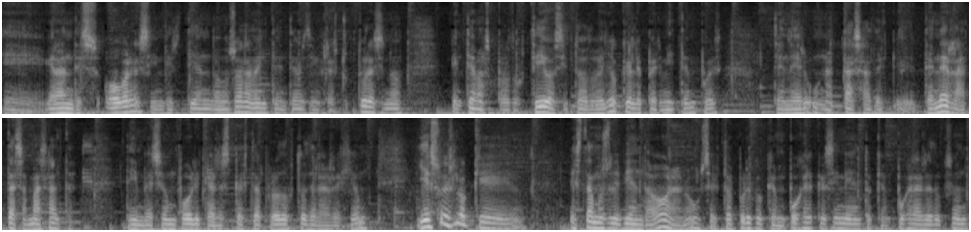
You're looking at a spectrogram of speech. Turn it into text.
eh, grandes obras, invirtiendo no solamente en temas de infraestructura, sino en temas productivos y todo ello que le permiten pues tener una tasa de tener la tasa más alta de inversión pública respecto al producto de la región y eso es lo que estamos viviendo ahora, ¿no? un sector público que empuja el crecimiento, que empuja la reducción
